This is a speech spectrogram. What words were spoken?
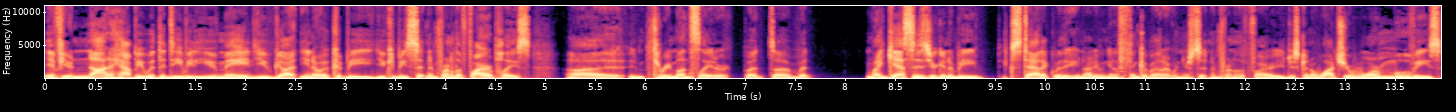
If you're not happy with the DVD you've made, you've got you know it could be you could be sitting in front of the fireplace uh, three months later. But uh, but my guess is you're going to be ecstatic with it. You're not even going to think about it when you're sitting in front of the fire. You're just going to watch your warm movies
